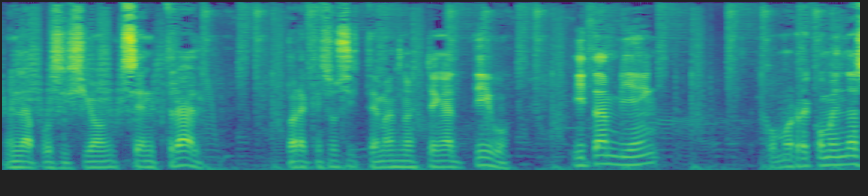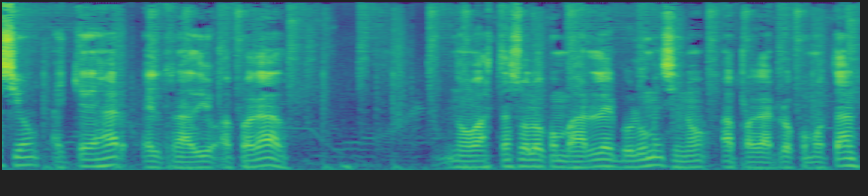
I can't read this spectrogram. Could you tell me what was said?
en la posición central para que esos sistemas no estén activos. Y también, como recomendación, hay que dejar el radio apagado. No basta solo con bajarle el volumen, sino apagarlo como tal.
